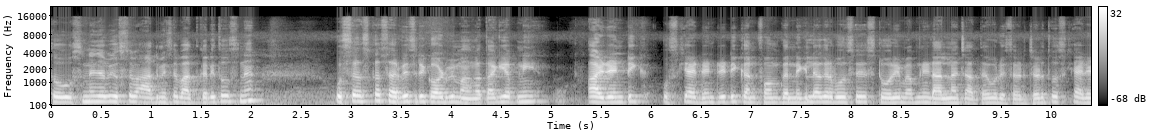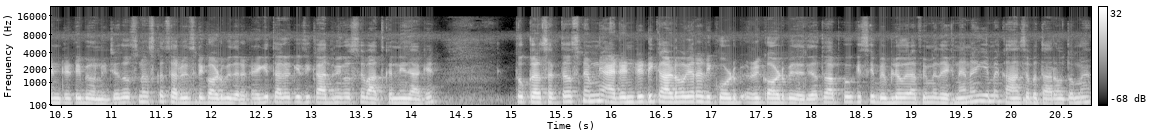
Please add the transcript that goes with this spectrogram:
तो उसने जब उससे आदमी से बात करी तो उसने उससे उसका सर्विस रिकॉर्ड भी मांगा ताकि अपनी आइडेंटिटी उसकी आइडेंटिटी कंफर्म करने के लिए अगर वो उसे स्टोरी में अपनी डालना चाहता है वो रिसर्चर तो उसकी आइडेंटिटी भी होनी चाहिए। तो उसने उसका सर्विस रिकॉर्ड भी दे रखा है कि अगर किसी का आदमी को उससे बात करनी जाके तो कर सकता है। उसने अपनी आइडेंटिटी कार्ड वगैरह रिकॉर्ड रिकॉर्ड भी दे दिया। तो आपको किसी बिब्लियोग्राफी में देखना है ना, ये मैं कहाँ से बता रहा हूँ? तो मैं,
